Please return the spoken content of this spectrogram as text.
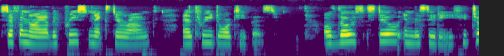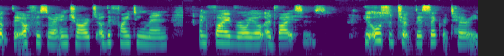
Zephaniah the priest next in rank, and three doorkeepers. Of those still in the city, he took the officer in charge of the fighting men and five royal advisers. He also took the secretary,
